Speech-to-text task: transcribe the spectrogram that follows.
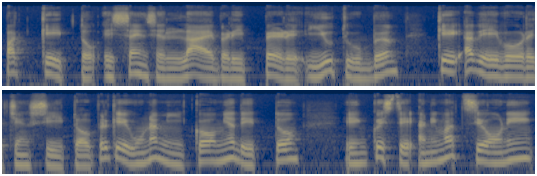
pacchetto Essential Library per YouTube che avevo recensito perché un amico mi ha detto in queste animazioni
